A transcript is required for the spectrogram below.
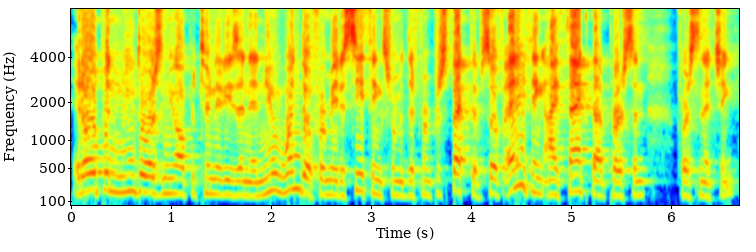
It opened new doors and new opportunities and a new window for me to see things from a different perspective. So, if anything, I thank that person for snitching.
